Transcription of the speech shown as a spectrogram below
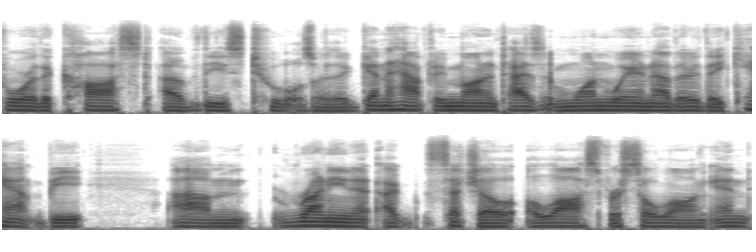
for the cost of these tools, or they're going to have to be monetized in one way or another. They can't be um, running at a, such a, a, loss for so long. And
